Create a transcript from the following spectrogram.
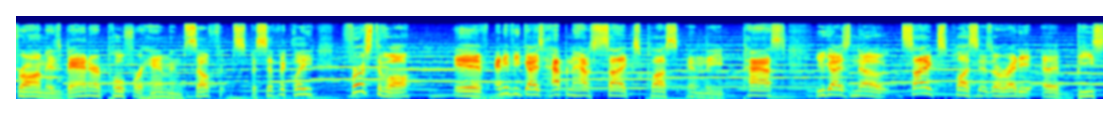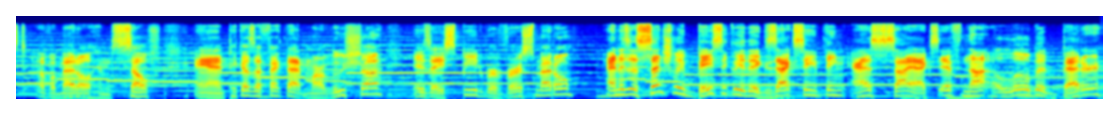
from his banner, pull for him himself specifically, first of all, if any of you guys happen to have Saïx Plus in the past, you guys know Saïx Plus is already a beast of a medal himself, and because of the fact that Marluxia is a speed reverse medal, and is essentially basically the exact same thing as Saïx, if not a little bit better,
